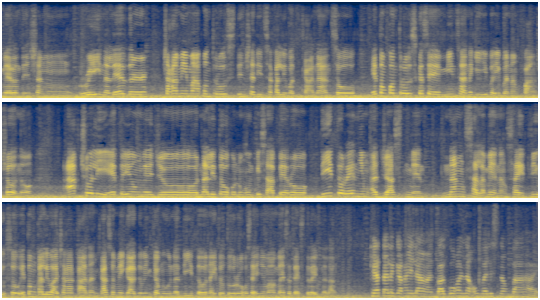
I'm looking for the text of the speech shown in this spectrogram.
meron din siyang gray na leather, tsaka may mga controls din siya dito sa kaliwat kanan. So, itong controls kasi minsan nag-iiba-iba ng function, no? Actually, ito yung medyo nalito ko nung umpisa pero dito rin yung adjustment ng salamin, ng side view. So, itong kaliwa at saka kanan, kaso may gagawin ka muna dito na ituturo ko sa inyo mamaya sa test drive na lang. Kaya talaga kailangan, bago ka na umalis ng bahay,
